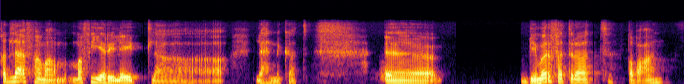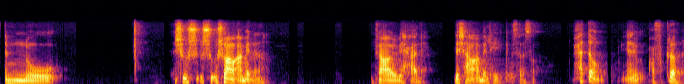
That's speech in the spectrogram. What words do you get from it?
قد لا أفهمها ما في relate ل لهالنكت بمر فترات طبعا إنه شو شو شو عم أعمل أنا؟ شو عم أعمل بحالي؟ ليش عم أعمل هيك أساسا؟ حتى يعني على فكرة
